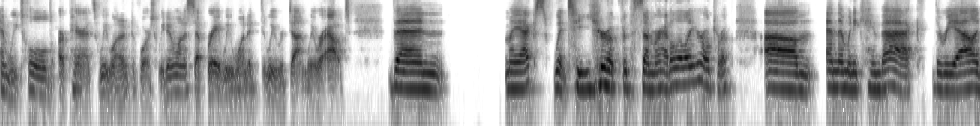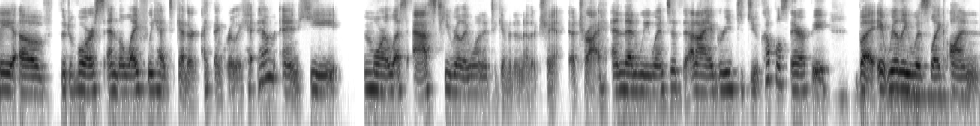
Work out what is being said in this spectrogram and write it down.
And we told our parents we wanted a divorce. We didn't want to separate. We wanted, we were done. We were out. Then my ex went to Europe for the summer, had a little Euro trip. Um, and then when he came back, the reality of the divorce and the life we had together, I think, really hit him. And he more or less asked he really wanted to give it another chance a try and then we went to th- and i agreed to do couples therapy but it really was like on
